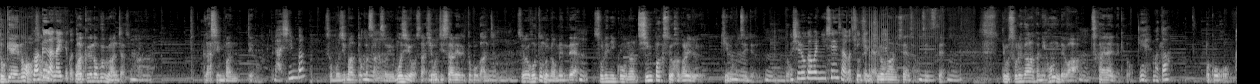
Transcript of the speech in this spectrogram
時計の枠がいないってこと？枠の部分あんじゃんそのうん羅針盤っていうの。羅針盤？そう文字盤とかさ、うんそういう文字をさ表示されるとこがあんじゃん、うんうんそれがほとんど画面で、うん。それにこうなん心拍数を測れる機能がついてるの、うんうんうん。後ろ側にセンサーがついてんだよね。後ろ側にセンサーがついてて、うんうんでもそれがなんか日本ではうん。使えないんだけど、やっえまた？ぱこう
